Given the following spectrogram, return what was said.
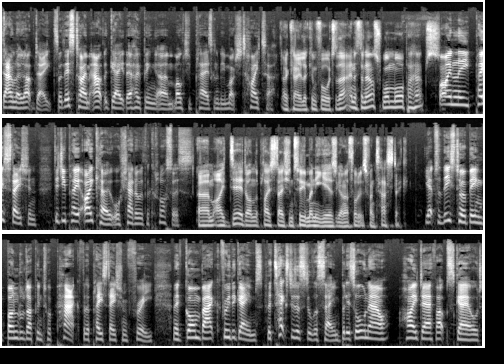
download updates. But this time, out the gate, they're hoping um, multiplayer is going to be much tighter. Okay, looking forward to that. Anything else? One more, perhaps? Finally, PlayStation. Did you play Ico or Shadow of the Colossus? Um, I did on the PlayStation 2 many years ago, and I thought it was fantastic. Yep, so these two are being bundled up into a pack for the PlayStation 3. And they've gone back through the games. The textures are still the same, but it's all now high def, upscaled.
